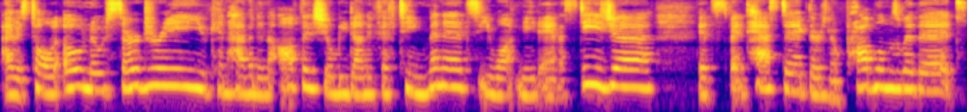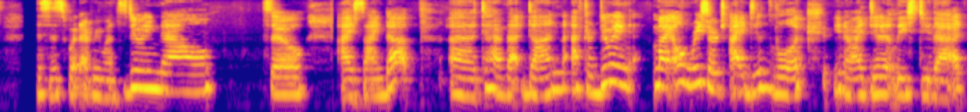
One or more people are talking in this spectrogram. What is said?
I was told, oh, no surgery. You can have it in the office. You'll be done in 15 minutes. You won't need anesthesia. It's fantastic. There's no problems with it. This is what everyone's doing now. So I signed up uh, to have that done. After doing my own research, I did look, you know, I did at least do that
